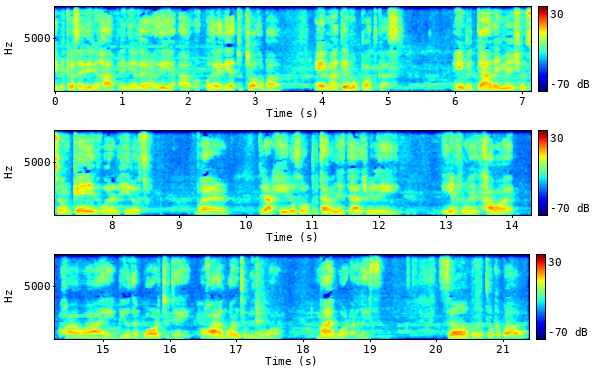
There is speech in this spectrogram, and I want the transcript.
because I didn't have any other idea uh, other idea to talk about and my demo podcast. And but that I mentioned some games where heroes where there are heroes or protagonists that really influence how I how I view the world today, or how I want to view the world, my world at least. So I'm gonna talk about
